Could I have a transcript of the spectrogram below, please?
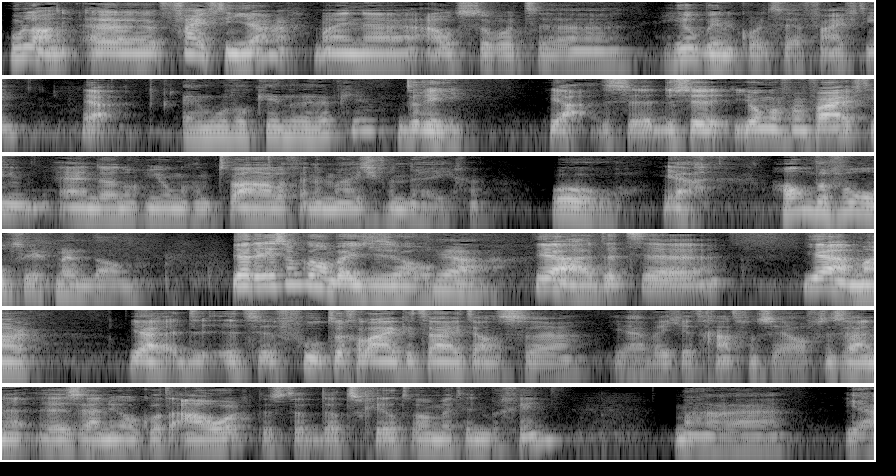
Hoe lang? Uh, 15 jaar. Mijn uh, oudste wordt uh, heel binnenkort 15. Ja. En hoeveel kinderen heb je? Drie. Ja, dus, dus een jongen van 15 en dan nog een jongen van 12 en een meisje van 9. Wow. Ja. Handen vol, zegt men dan. Ja, dat is ook wel een beetje zo. Ja. Ja, dat, uh, ja maar ja, het, het, voelt tegelijkertijd als, uh, ja, weet je, het gaat vanzelf. Ze zijn, uh, zijn nu ook wat ouder, dus dat, dat scheelt wel met in het begin. Maar ja,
